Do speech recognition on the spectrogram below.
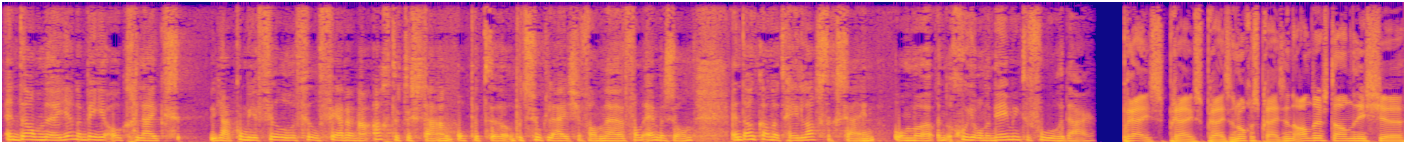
En dan, uh, ja, dan ben je ook gelijk. Ja, kom je veel, veel verder naar achter te staan op het, op het zoeklijstje van, van Amazon. En dan kan het heel lastig zijn om een goede onderneming te voeren daar. Prijs, prijs, prijs en nog eens prijs. En anders dan is je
